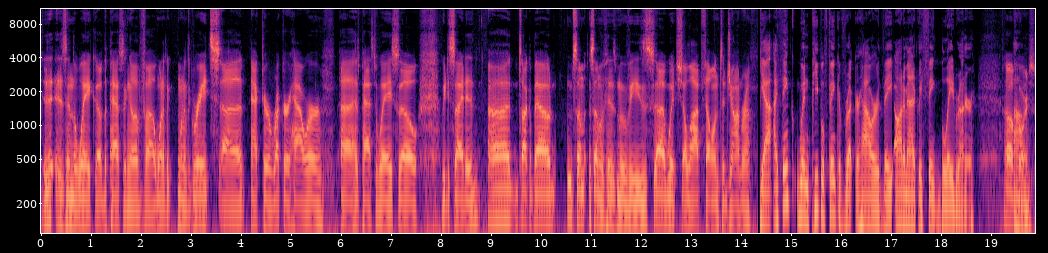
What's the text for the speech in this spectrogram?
it is in the wake of the passing of uh, one of the one of the greats, uh, actor Rutger Hauer, uh, has passed away. So we decided uh, to talk about some some of his movies, uh, which a lot fell into genre. Yeah, I think when people think of Rutger Hauer, they automatically think Blade Runner. Oh, of Um, course.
